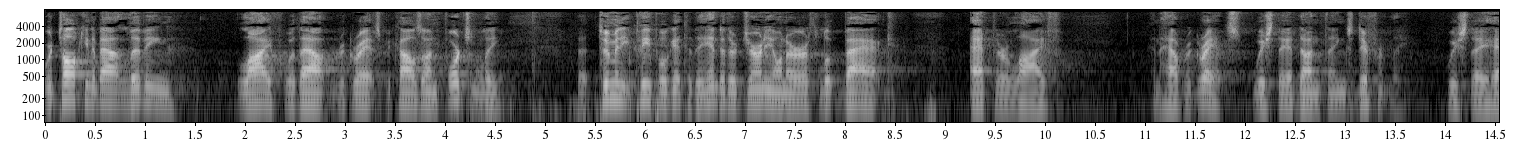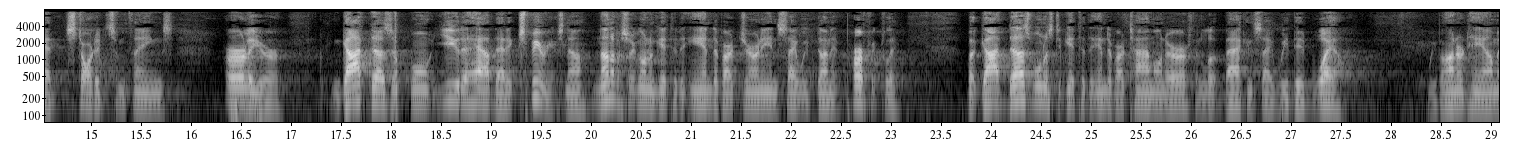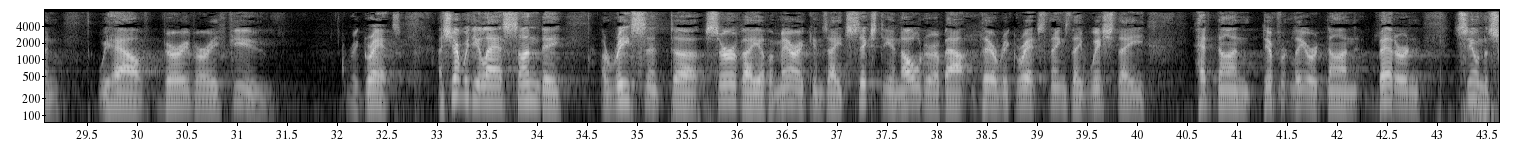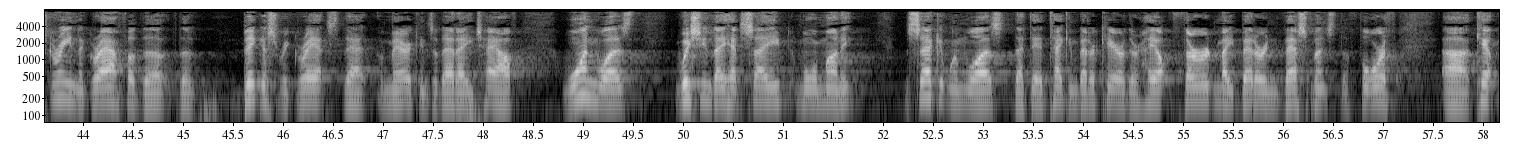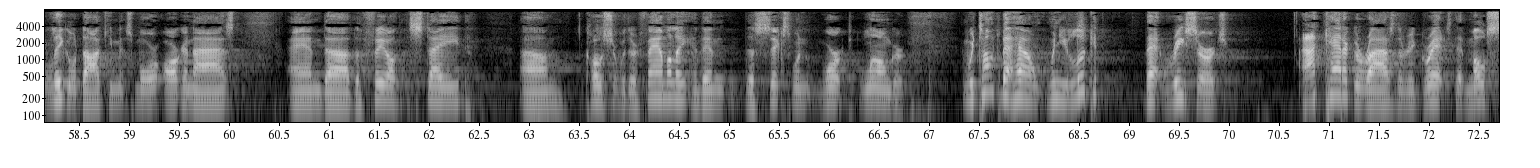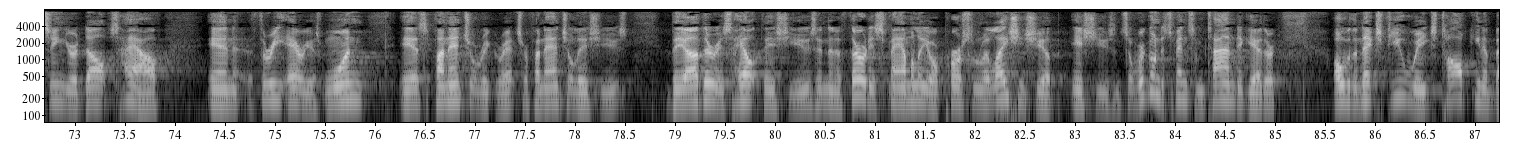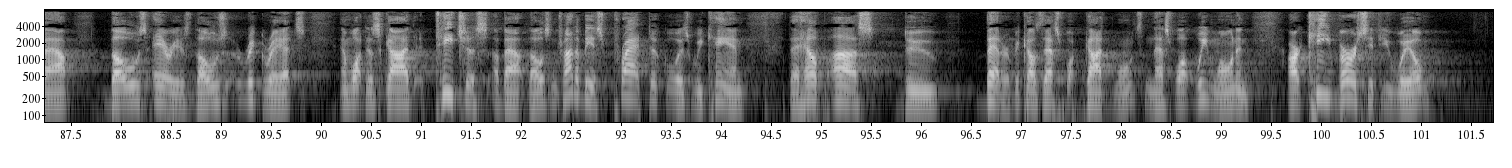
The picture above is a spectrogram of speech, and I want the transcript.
we're talking about living life without regrets because unfortunately, too many people get to the end of their journey on earth, look back at their life, and have regrets. Wish they had done things differently. Wish they had started some things earlier. God doesn't want you to have that experience. Now, none of us are going to get to the end of our journey and say we've done it perfectly. But God does want us to get to the end of our time on earth and look back and say we did well. We've honored Him and we have very, very few regrets. I shared with you last Sunday a recent uh, survey of Americans aged 60 and older about their regrets, things they wish they had done differently or done better. And see on the screen the graph of the, the biggest regrets that Americans of that age have. One was wishing they had saved more money. The second one was that they had taken better care of their health. Third, made better investments. The fourth, uh, kept legal documents more organized. And uh, the fifth, stayed um, closer with their family. And then the sixth one, worked longer. And we talked about how when you look at that research, I categorize the regrets that most senior adults have in three areas. One is financial regrets or financial issues. The other is health issues. And then the third is family or personal relationship issues. And so we're going to spend some time together over the next few weeks talking about those areas, those regrets, and what does God teach us about those, and try to be as practical as we can to help us do better because that's what God wants and that's what we want. And our key verse, if you will,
